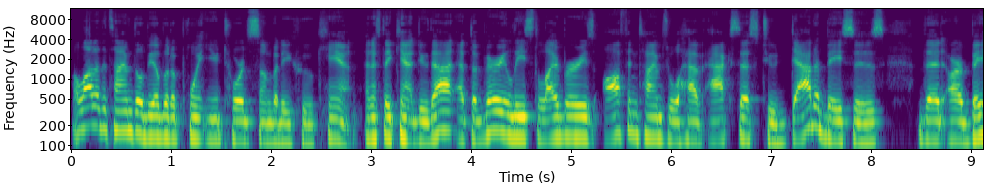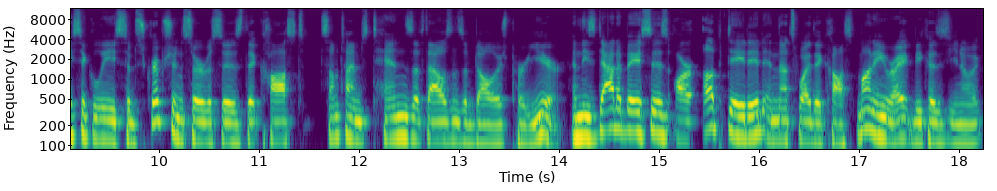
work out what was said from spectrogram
a lot of the time they'll be able to point you towards somebody who can. And if they can't do that, at the very least, libraries oftentimes will have access to databases that are basically subscription services that cost sometimes tens of thousands of dollars per year. And these databases are updated and that's why they cost money, right? Because, you know,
